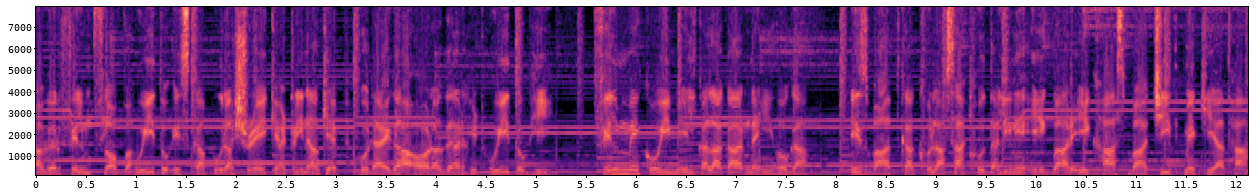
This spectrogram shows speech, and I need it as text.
अगर फ़िल्म फ्लॉप हुई तो इसका पूरा श्रेय कैटरीना कैफ को जाएगा और अगर हिट हुई तो भी। फ़िल्म में कोई मेल कलाकार नहीं होगा। इस बात का खुलासा खुद अली ने एक बार एक खास बातचीत में किया था।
